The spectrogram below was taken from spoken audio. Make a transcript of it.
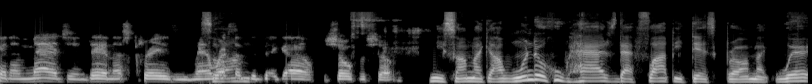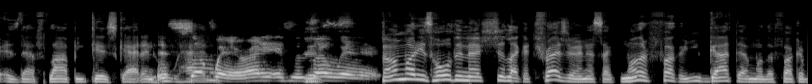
can imagine. Damn, that's crazy, man. So Rest I'm, up the big L for sure, for sure. So I'm like, I wonder who has that floppy disk, bro. I'm like, where is that floppy disk at? And who it's somewhere, it? right? It's, it's somewhere. Somebody's holding that shit like a treasure, and it's like, motherfucker, you got that motherfucker.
